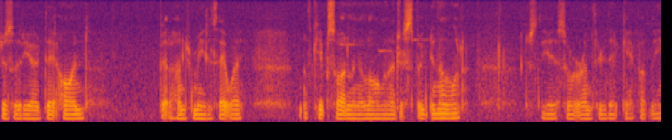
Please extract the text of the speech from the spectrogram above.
Just videoed that hind about 100 metres that way. I've kept sidling along and I just spooked another one. Just there, saw it run through that gap up there.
